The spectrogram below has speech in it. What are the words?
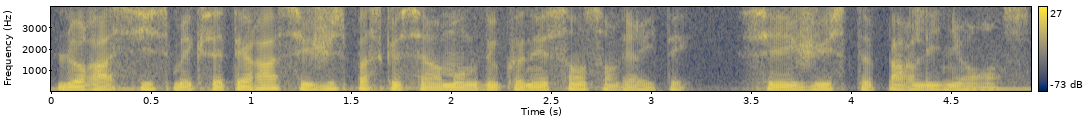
le racisme, etc. C'est juste parce que c'est un manque de connaissances en vérité. C'est juste par l'ignorance.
